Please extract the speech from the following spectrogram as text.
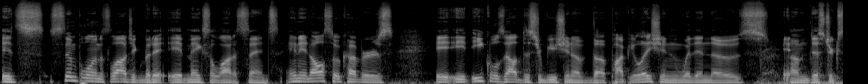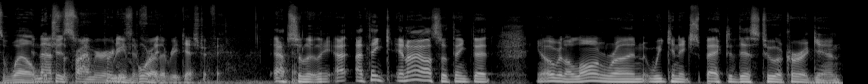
it's simple in its logic, but it, it makes a lot of sense, and it also covers it, it equals out distribution of the population within those um, districts as well, and that's which is the primary pretty reason important. for the redistricting. Absolutely. I, I think, and I also think that, you know, over the long run, we can expect this to occur again.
